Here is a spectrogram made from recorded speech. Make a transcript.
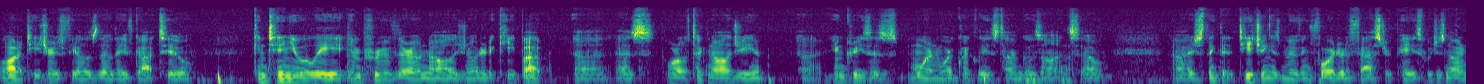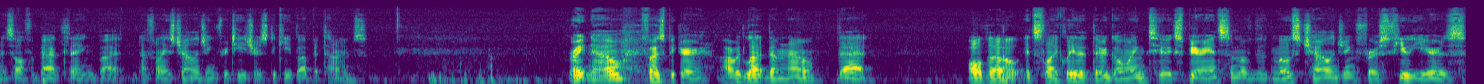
a lot of teachers feel as though they've got to continually improve their own knowledge in order to keep up uh, as the world of technology uh, increases more and more quickly as time goes on. So uh, I just think that teaching is moving forward at a faster pace, which is not in itself a bad thing, but definitely is challenging for teachers to keep up at times. Right now, if I was a speaker, I would let them know that although it's likely that they're going to experience some of the most challenging first few years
